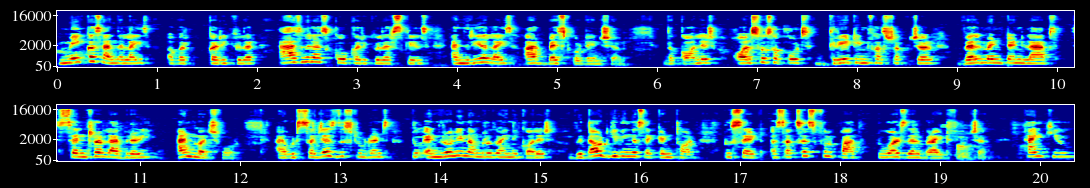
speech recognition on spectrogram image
make us analyze our curricular as well as co-curricular skills and realize our best potential. The college also supports great infrastructure, well-maintained labs, central library and much more. I would suggest the students to enroll in Amrutvahini College without giving a second thought to set a successful path towards their bright future. Thank you.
